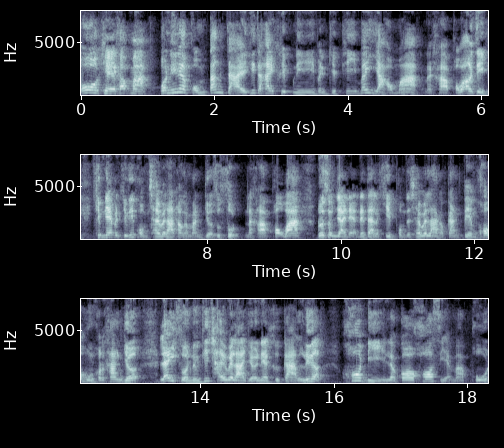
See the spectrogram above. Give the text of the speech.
โอเคครับมา วันนี้เนี่ยผมตั้งใจที่จะให้คลิปนี้เป็นคลิปที่ไม่ยาวมากนะครับ เพราะว่าเอาจริงๆคลิปนี้เป็นคลิปที่ผมใช้เวลาทำกับมันเยอะสุดๆนะครับเพราะว่าโดยส่วนใหญ่เนี่ยในแต่ละคลิปผมจะใช้เวลากับการเตรียมข้อมูลค่อนข้างเยอะ และอีกส่วนหนึ่งที่ใช้เวลาเยอะเนี่ยคือการเลือกข้อดีแล้วก็ข้อเสียมาพูด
